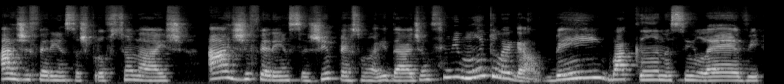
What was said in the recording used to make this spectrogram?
as diferenças profissionais, as diferenças de personalidade. É um filme muito legal, bem bacana, assim, leve,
